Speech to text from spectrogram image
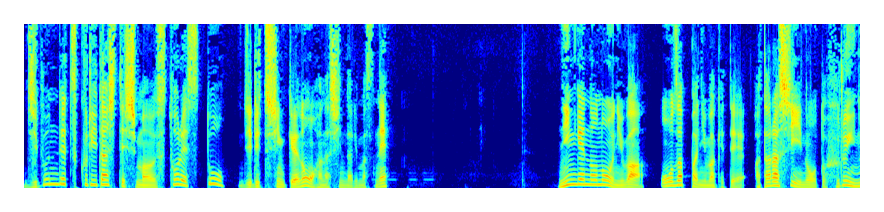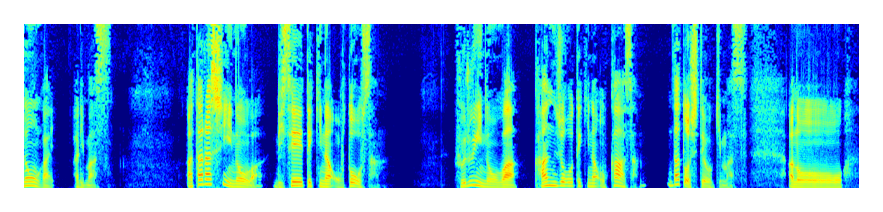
自分で作り出してしまうストレスと自律神経のお話になりますね。人間の脳には大雑把に分けて新しい脳と古い脳があります。新しい脳は理性的なお父さん。古い脳は感情的なお母さんだとしておきます。あのー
